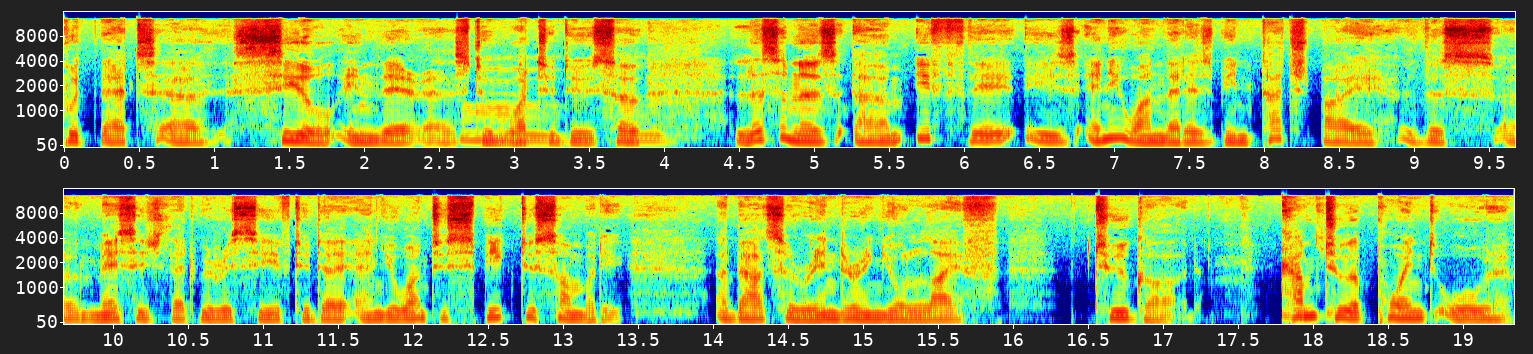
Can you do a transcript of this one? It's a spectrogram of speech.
put that uh, seal in there as to what to do. So, listeners, um, if there is anyone that has been touched by this uh, message that we received today, and you want to speak to somebody about surrendering your life to God. Come to a point or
